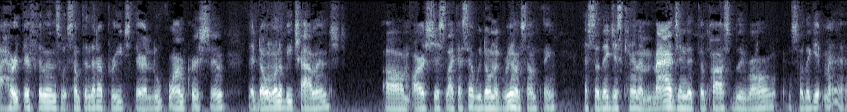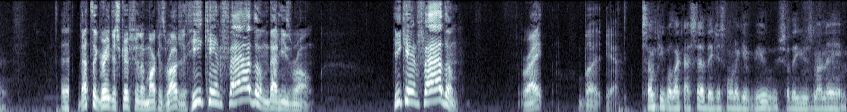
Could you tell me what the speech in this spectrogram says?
I hurt their feelings with something that I preach. They're a lukewarm Christian that don't want to be challenged. Um, or it's just like I said, we don't agree on something. And so they just can't imagine that they're possibly wrong. And so they get mad. That's a great description of Marcus Rogers. He can't fathom that he's wrong. He can't fathom. Right? But yeah. Some people, like I said, they just want to get views, so they use my name.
